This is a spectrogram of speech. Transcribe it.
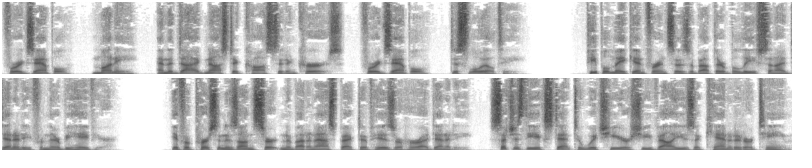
for example, money, and the diagnostic costs it incurs, for example, disloyalty. People make inferences about their beliefs and identity from their behavior. If a person is uncertain about an aspect of his or her identity, such as the extent to which he or she values a candidate or team,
